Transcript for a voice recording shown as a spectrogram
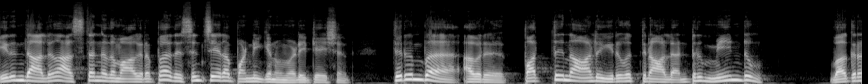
இருந்தாலும் அஸ்தங்கதம் ஆகிறப்ப அதை சின்சியராக பண்ணிக்கணும் மெடிடேஷன் திரும்ப அவர் பத்து நாலு இருபத்தி நாலு அன்று மீண்டும் வக்ர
